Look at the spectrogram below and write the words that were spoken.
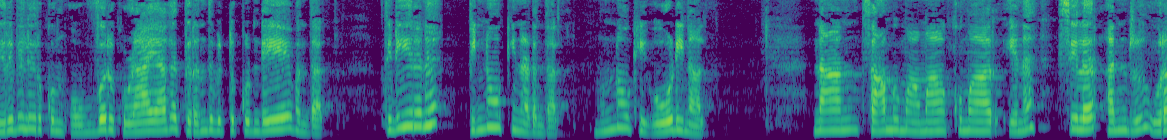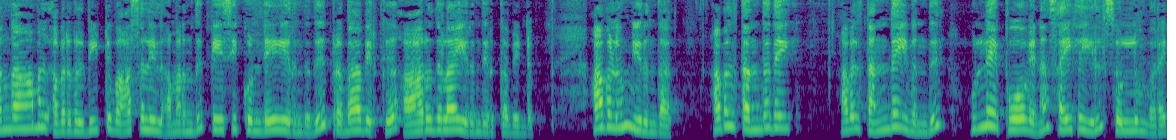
தெருவில் இருக்கும் ஒவ்வொரு குழாயாக திறந்து விட்டு கொண்டே வந்தாள். திடீரென பின்னோக்கி நடந்தாள். முன்னோக்கி ஓடினாள். நான் சாம்பு மாமா குமார் என சிலர் அன்று உறங்காமல் அவர்கள் வீட்டு வாசலில் அமர்ந்து பேசிக்கொண்டே இருந்தது பிரபாவிற்கு ஆறுதலாய் இருந்திருக்க வேண்டும். அவளும் இருந்தாள். அவள் தந்ததை அவள் தந்தை வந்து உள்ளே போவென சைகையில் சொல்லும் வரை.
